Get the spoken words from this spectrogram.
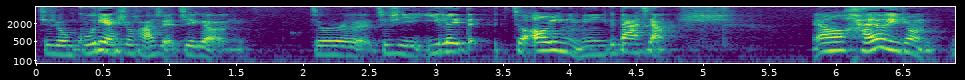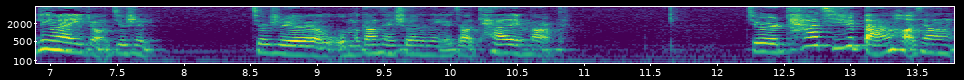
这种古典式滑雪，这个就是就是一类的，就奥运里面一个大项。然后还有一种，另外一种就是就是我们刚才说的那个叫 telemark，就是它其实板好像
